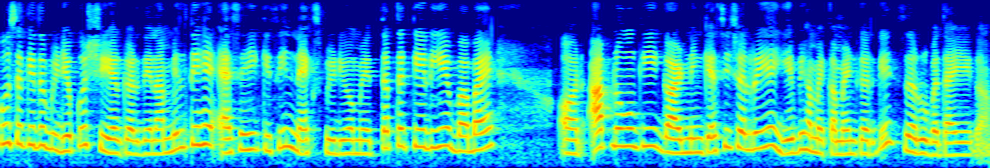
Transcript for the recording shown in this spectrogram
हो सके तो वीडियो को शेयर कर देना। मिलते हैं ऐसे ही किसी नेक्स्ट वीडियो में। तब तक के लिए बाय और आप लोगों की गार्डनिंग कैसी चल रही है, ये भी हमें कमेंट करके ज़रूर बताइएगा।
